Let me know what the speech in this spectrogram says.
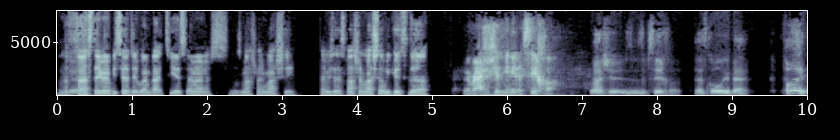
And the Yeah. first day Rebbe said it went back to Yis Emes. It was Mashma and Rashi. Rebbe said it's Mashma and Rashi that we go to the The Rashi shit, you need a psicha. Rashi is, is a psicha. That's go all the way back. Fine,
